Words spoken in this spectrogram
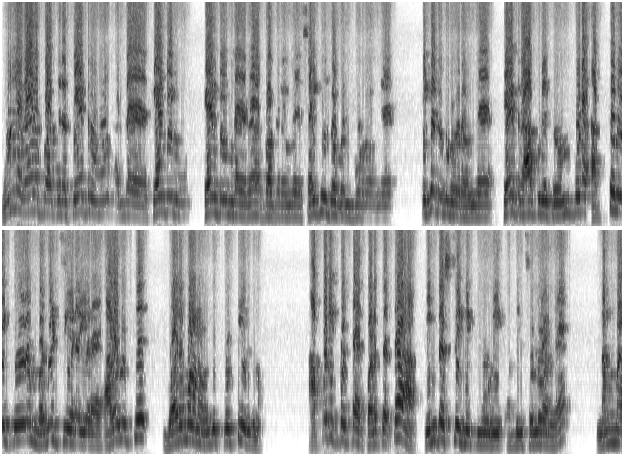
உள்ள வேலை பார்க்கிற தியேட்டர் அந்த கேண்டீன் கேன்டீன்ல வேலை பார்க்கறவங்க சைக்கிள் டோக்கன் போடுறவங்க டிக்கெட் கொடுக்குறவங்க தியேட்டர் ஆபரேட்டர் உட்பட அத்தனை பேரும் மகிழ்ச்சி அடைகிற அளவுக்கு வருமானம் வந்து கொட்டி இருக்கணும் அப்படிப்பட்ட படத்தை தான் இண்டஸ்ட்ரி ஹிட் மூவி அப்படின்னு சொல்லுவாங்க. நம்ம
